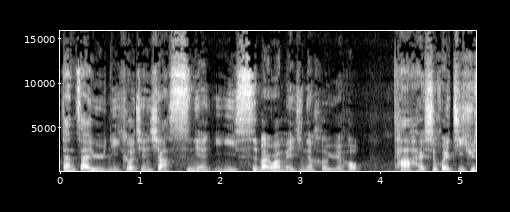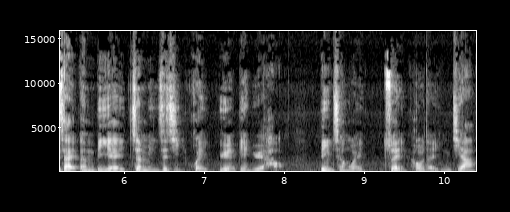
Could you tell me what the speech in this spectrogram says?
但在与尼克签下四年一亿四百万美金的合约后，他还是会继续在 NBA 证明自己会越变越好。”并成为最后的赢家。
